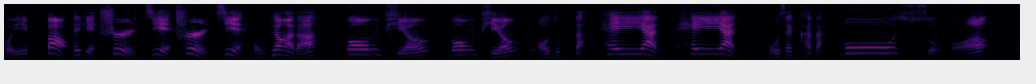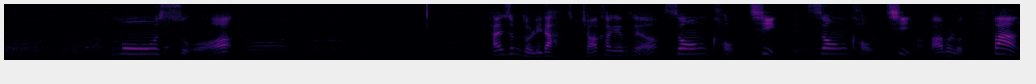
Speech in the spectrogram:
고이报 세계. 世界 실제 공평하다. 공평. 공평. 어둡다. 헤이안. 헤이안. 모색하다. 모소 摸索, 한숨 돌리다. 정확하게 해보세요. 松口气,松口气, 어, 마음을 놓, 放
